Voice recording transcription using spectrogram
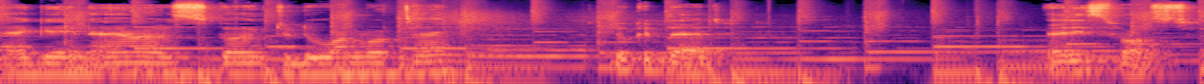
Again I was going to do one more time. Look at that that is fast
